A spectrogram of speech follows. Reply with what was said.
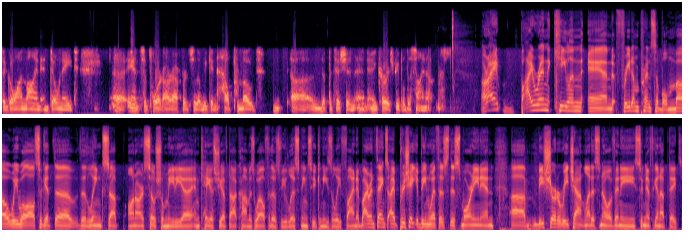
to go online and donate uh, and support our efforts so that we can help promote uh, the petition and, and encourage people to sign up. All right, Byron Keelin and Freedom Principle Mo. We will also get the the links up on our social media and ksgf.com as well for those of you listening, so you can easily find it. Byron, thanks. I appreciate you being with us this morning, and uh, be sure to reach out and let us know of any significant updates.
